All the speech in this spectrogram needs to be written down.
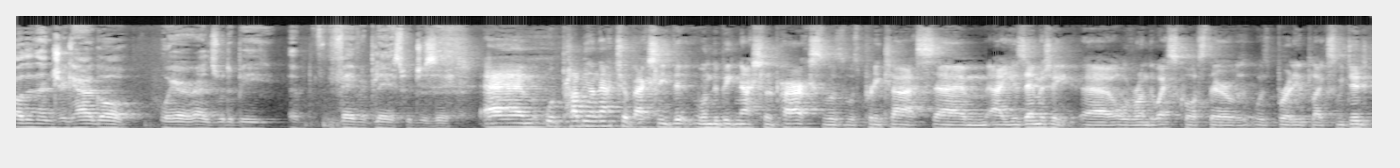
other than Chicago, where else would it be? A favorite place would you say? Um well probably on that trip actually the, one of the big national parks was was pretty class. Um uh, Yosemite uh, over on the west coast there was, was brilliant. Like so we did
